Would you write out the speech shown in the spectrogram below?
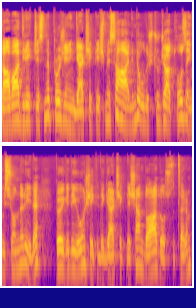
Dava dilekçesinde projenin gerçekleşmesi halinde oluşturacağı toz emisyonları ile bölgede yoğun şekilde gerçekleşen doğa dostu tarım,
